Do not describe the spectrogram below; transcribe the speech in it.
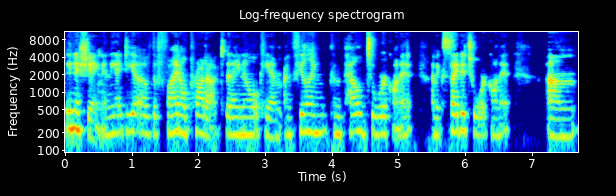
finishing and the idea of the final product that i know okay i'm, I'm feeling compelled to work on it. I'm excited to work on it. Um,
